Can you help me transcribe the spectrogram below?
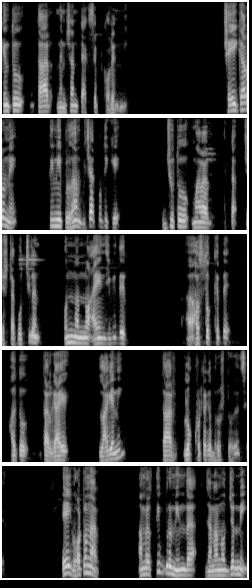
কিন্তু তার মেনশনটা অ্যাকসেপ্ট করেননি। সেই কারণে তিনি প্রধান বিচারপতিকে জুতো মারার একটা চেষ্টা করছিলেন। অন্যান্য আইনজীবীদের হস্তক্ষেপে হয়তো তার গায়ে লাগেনি, তার লক্ষ্যটাকে ভ্রষ্ট হয়েছে। এই ঘটনার আমরা তীব্র নিন্দা জানানোর জন্যেই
